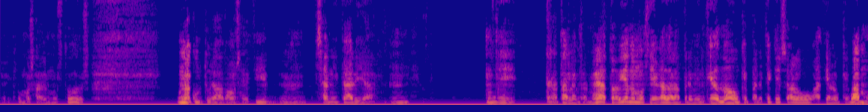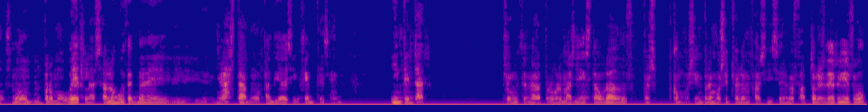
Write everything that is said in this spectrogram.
eh, como sabemos todos, una cultura, vamos a decir, mm, sanitaria, mm, de tratar la enfermedad. Todavía no hemos llegado a la prevención, ¿no? Aunque parece que es algo hacia lo que vamos, ¿no? Promover la salud en vez de eh, gastarnos cantidades ingentes en intentar solucionar problemas ya instaurados, pues como siempre hemos hecho el énfasis en los factores de riesgo,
